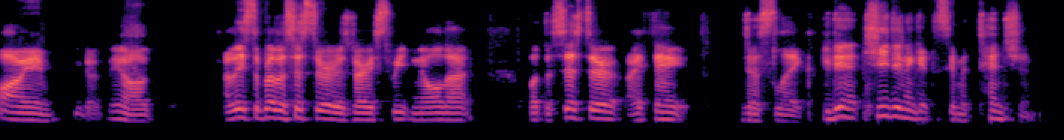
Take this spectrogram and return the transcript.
well, I mean, you know, at least the brother sister is very sweet and all that. But the sister, I think, just like he didn't, she didn't get the same attention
